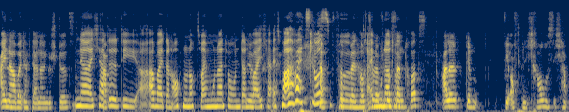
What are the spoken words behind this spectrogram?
eine Arbeit nach der anderen gestürzt. Ja, ich hatte die Arbeit dann auch nur noch zwei Monate und dann Ja. war ich ja erstmal arbeitslos Hab, für hab meinen drei Hauptschulabschluss Monate. dann trotz alle dem, wie oft bin ich raus? Ich habe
